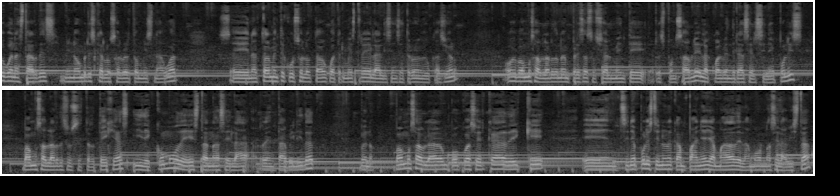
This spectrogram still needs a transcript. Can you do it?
Muy buenas tardes, mi nombre es Carlos Alberto Misnahuat. Actualmente curso el octavo cuatrimestre de la licenciatura en educación. Hoy vamos a hablar de una empresa socialmente responsable, la cual vendría a ser Cinepolis. Vamos a hablar de sus estrategias y de cómo de esta nace la rentabilidad. Bueno, vamos a hablar un poco acerca de que en Cinepolis tiene una campaña llamada Del amor nace la vista,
